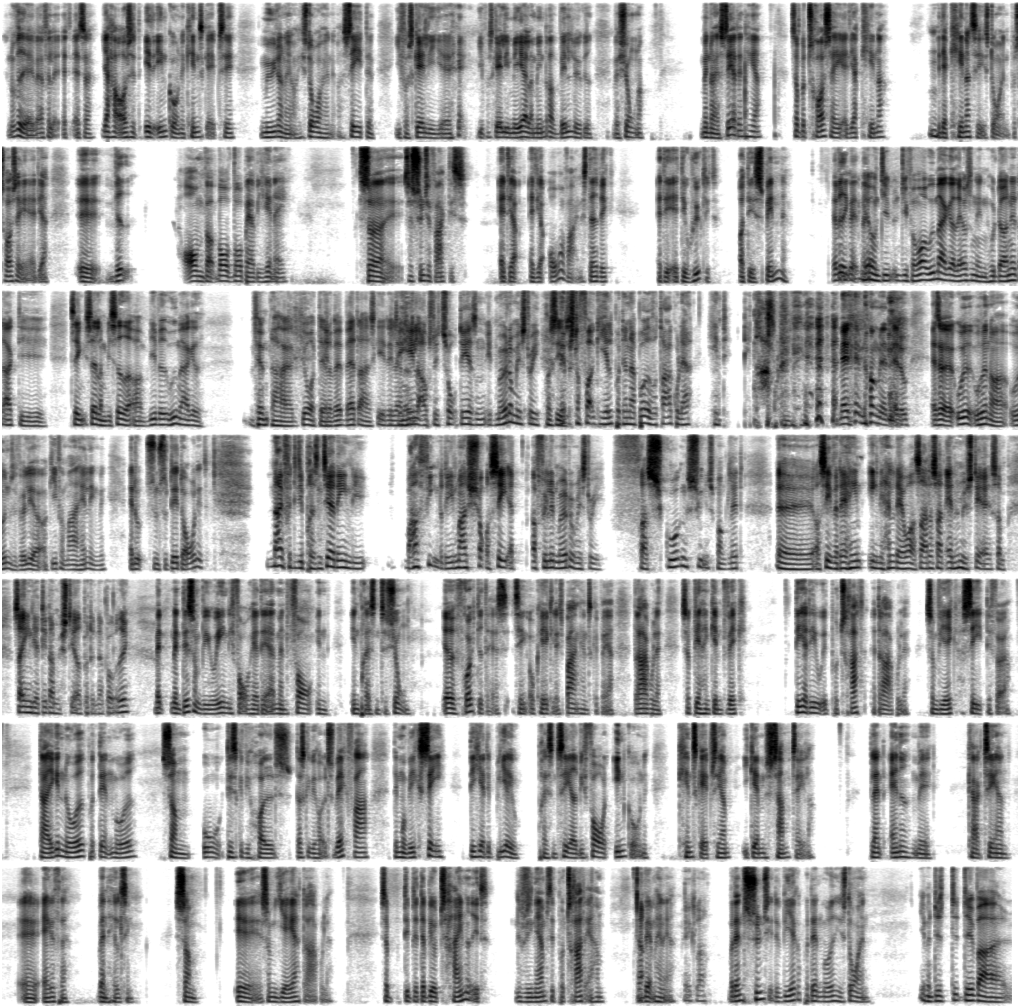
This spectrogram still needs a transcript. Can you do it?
nu ved jeg i hvert fald, at altså, jeg har også et, et indgående kendskab til myterne og historierne, og set dem i forskellige, øh, i forskellige mere eller mindre vellykkede versioner. Men når jeg ser den her, så på trods af, at jeg kender, mm. at jeg kender til historien, på trods af, at jeg øh, ved, om, hvor, hvor, hvor bærer vi hen af, så, øh, så synes jeg faktisk, at jeg, at jeg overvejende stadigvæk, at det, at det er uhyggeligt, og det er spændende. Jeg ved ikke, hvad, hvad Jo, de, de formår udmærket at lave sådan en whodunit-agtig ting, selvom vi sidder og vi ved udmærket, hvem der har gjort det, eller hvad, hvad der er sket. et Eller Det andet. hele afsnit 2, det er sådan et murder mystery. Præcis. Hvem slår folk ihjel på den her båd, hvor Dracula er? Hint, det er Dracula. men, nå, men er du, altså uden, uden, at, uden selvfølgelig at, give for meget handling ved, er du, synes du, det er dårligt? Nej, fordi de præsenterer det egentlig meget fint, og det er meget sjovt at se, at, at følge et murder mystery fra skurkens synspunkt lidt. øh, og se, hvad det er, han, egentlig han laver, og så er der så et andet mysterie, som så egentlig er det, der er mysteriet på den der båd, ikke? Men, men det, som vi jo egentlig får her, det er, at man får en, en præsentation. Jeg havde frygtet, da jeg tænkte, okay, Claes Bang, han skal være Dracula, så bliver han gemt væk. Det her, det er jo et portræt af Dracula, som vi ikke har set det før. Der er ikke noget på den måde, som, oh, det skal vi holdes, der skal vi holdes væk fra, det må vi ikke se. Det her, det bliver jo præsenteret. Vi får et indgående kendskab til ham igennem samtaler. Blandt andet med karakteren øh, Agatha Van Helsing, som, øh, som jager Dracula. Så det, der bliver jo tegnet et, jeg vil sige, nærmest et portræt af ham, ja. Hvem han er. Helt klart. Hvordan synes I, det virker på den måde i historien? Jamen, det, det, det var...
